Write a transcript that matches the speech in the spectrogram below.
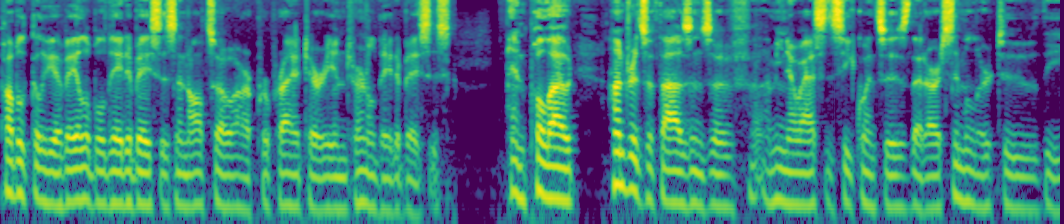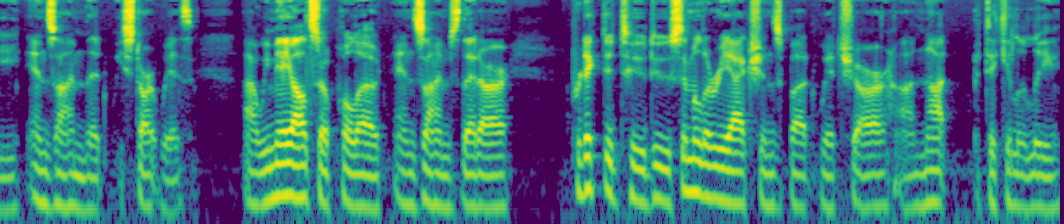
publicly available databases and also our proprietary internal databases, and pull out hundreds of thousands of amino acid sequences that are similar to the enzyme that we start with. Uh, we may also pull out enzymes that are predicted to do similar reactions but which are uh, not particularly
